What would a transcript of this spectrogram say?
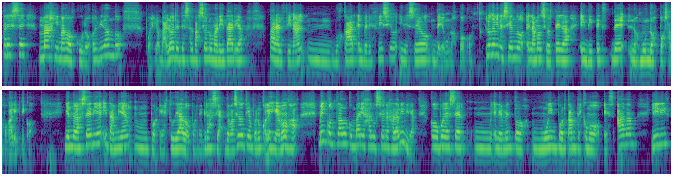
parece más y más oscuro, olvidando pues los valores de salvación humanitaria para al final mmm, buscar el beneficio y deseo de unos pocos. Lo que viene siendo el Amancio Ortega e Inditex de los mundos posapocalípticos viendo la serie y también mmm, porque he estudiado, por desgracia, demasiado tiempo en un colegio de monjas, me he encontrado con varias alusiones a la Biblia, como puede ser mmm, elementos muy importantes como es Adam, Lilith,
